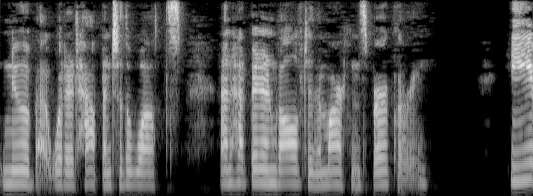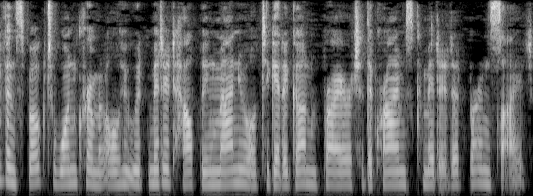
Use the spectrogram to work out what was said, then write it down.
knew about what had happened to the Watts and had been involved in the Martins burglary. He even spoke to one criminal who admitted helping Manuel to get a gun prior to the crimes committed at Burnside,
